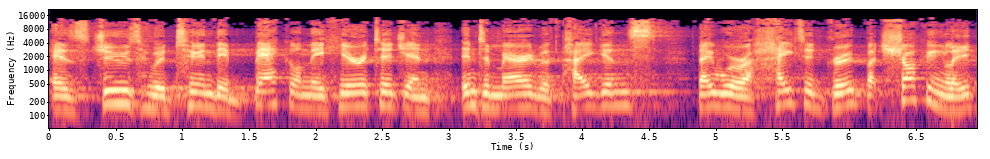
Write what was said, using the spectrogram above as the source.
as Jews who had turned their back on their heritage and intermarried with pagans. They were a hated group, but shockingly,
